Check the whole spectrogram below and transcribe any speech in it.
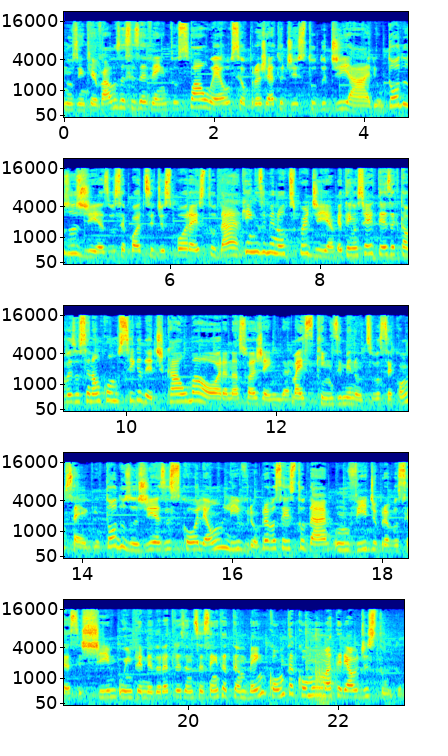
nos intervalos desses eventos, qual é o seu projeto de estudo diário? Todos os dias você pode se dispor a estudar 15 minutos por dia. Eu tenho certeza que talvez você não consiga dedicar uma hora na sua agenda, mas 15 minutos você consegue. Todos os dias escolha um livro para você estudar, um vídeo para você assistir. O Empreendedora 360 também conta como um material de estudo.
